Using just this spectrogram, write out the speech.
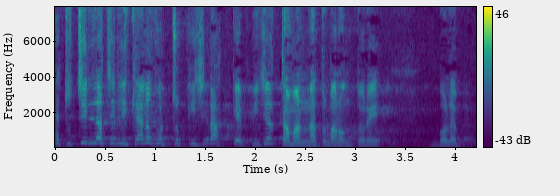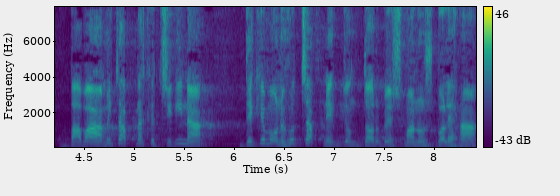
এত চিল্লা চিল্লি কেন করছ? কিসের আক্ষেপ? কিসের তামান্না তোমার অন্তরে? বলে, বাবা, আমি তো আপনাকে চিনি না। দেখে মনে হচ্ছে আপনি একজন দরবেশ মানুষ। বলে হ্যাঁ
